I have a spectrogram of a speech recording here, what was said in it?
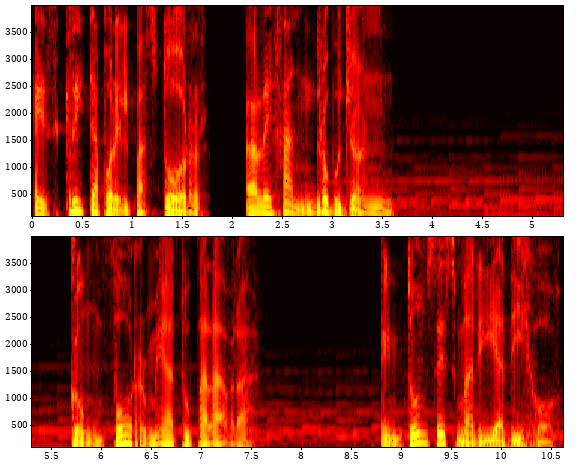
Escrita por el pastor Alejandro Bullón. Conforme a tu palabra. Entonces María dijo,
